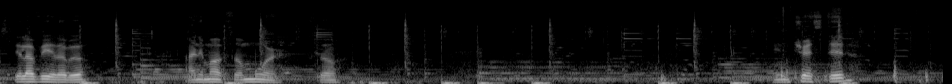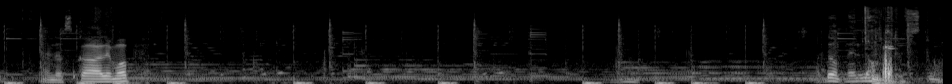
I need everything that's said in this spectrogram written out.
Still available. And him have some more. So, interested? And just call him up. Dump that lump of stone.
